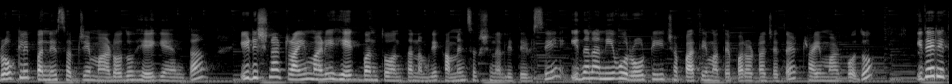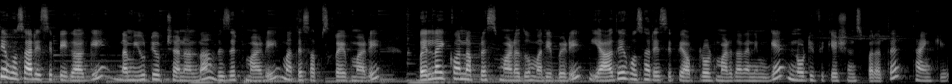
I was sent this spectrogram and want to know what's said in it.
ಬ್ರೋಕ್ಲಿ ಪನ್ನೀರ್ ಸಬ್ಜಿ ಮಾಡೋದು ಹೇಗೆ ಅಂತ? ಈ ಡಿಶ್ನ ಟ್ರೈ ಮಾಡಿ ಹೇಗೆ ಬಂತು ಅಂತ ನಮಗೆ ಕಮೆಂಟ್ ಸೆಕ್ಷನಲ್ಲಿ ತಿಳಿಸಿ. ಇದನ್ನು ನೀವು ರೋಟಿ, ಚಪಾತಿ ಮತ್ತು ಪರೋಟ ಜೊತೆ ಟ್ರೈ ಮಾಡ್ಬೋದು. ಇದೇ ರೀತಿ ಹೊಸ ರೆಸಿಪಿಗಾಗಿ ನಮ್ಮ ಯೂಟ್ಯೂಬ್ ಚಾನಲ್ನ ವಿಸಿಟ್ ಮಾಡಿ ಮತ್ತು ಸಬ್ಸ್ಕ್ರೈಬ್ ಮಾಡಿ. ಬೆಲ್ ಐಕಾನ್ನ ಪ್ರೆಸ್ ಮಾಡೋದು ಮರಿಬೇಡಿ. ಯಾವುದೇ ಹೊಸ ರೆಸಿಪಿ ಅಪ್ಲೋಡ್ ಮಾಡಿದಾಗ ನಿಮಗೆ ನೋಟಿಫಿಕೇಷನ್ಸ್ ಬರುತ್ತೆ. ಥ್ಯಾಂಕ್ ಯು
